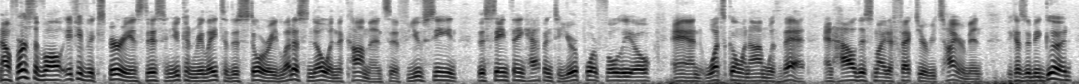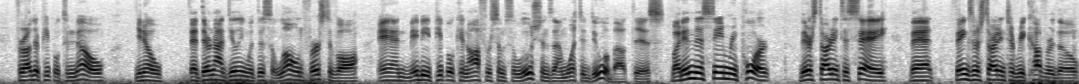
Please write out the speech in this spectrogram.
Now, first of all, if you've experienced this and you can relate to this story, let us know in the comments if you've seen this same thing happen to your portfolio and what's going on with that and how this might affect your retirement because it'd be good for other people to know, you know, that they're not dealing with this alone, first of all, and maybe people can offer some solutions on what to do about this. But in this same report, they're starting to say that things are starting to recover though,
